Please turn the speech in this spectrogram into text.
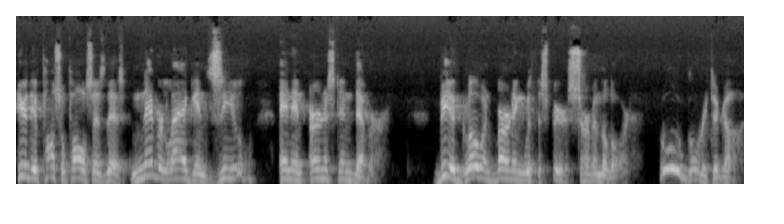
Here the Apostle Paul says this Never lag in zeal and in earnest endeavor be a glowing burning with the Spirit, serving the Lord. Ooh, glory to God.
